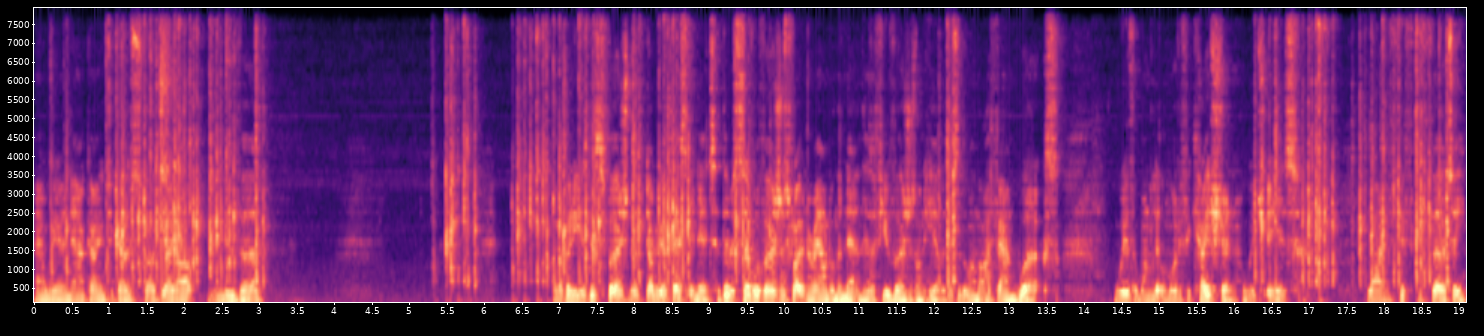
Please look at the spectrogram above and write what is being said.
and we are now going to go Stradale Nouveau and we're going to use this version of WFS init. There are several versions floating around on the net and there's a few versions on here but this is the one that I found works with one little modification which is line 5030.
